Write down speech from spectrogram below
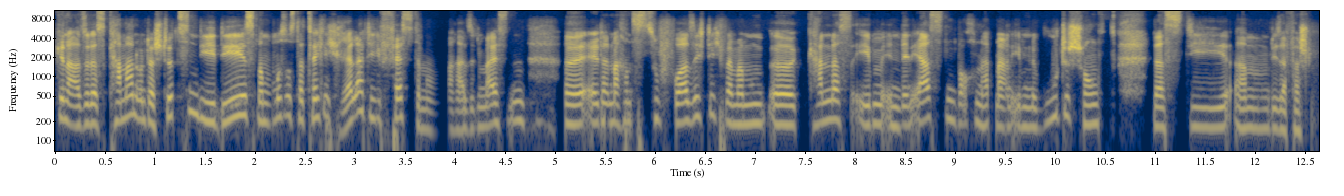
Genau, also das kann man unterstützen. Die Idee ist, man muss es tatsächlich relativ feste machen. Also die meisten äh, Eltern machen es zu vorsichtig, weil man äh, kann das eben in den ersten Wochen hat man eben eine gute Chance, dass die ähm, dieser Verschluss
